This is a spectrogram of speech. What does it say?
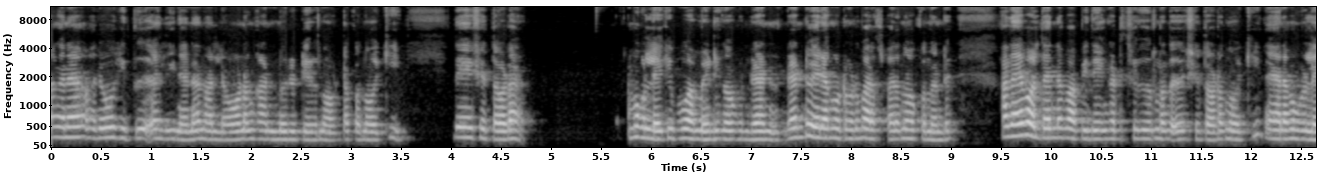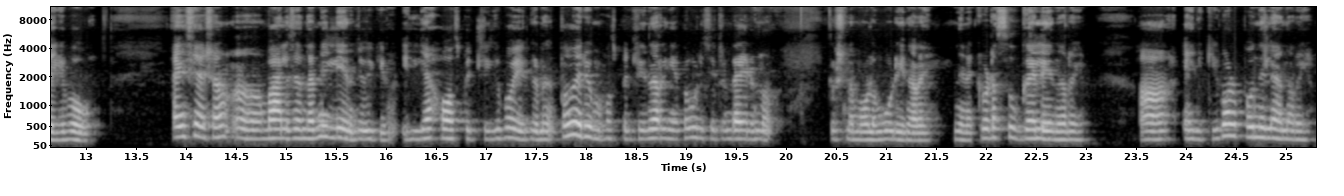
അങ്ങനെ രോഹിത് അലീനനെ നല്ലോണം കണ്ണുരുട്ടിയൊരു നോട്ടൊക്കെ നോക്കി ദേഷ്യത്തോടെ മുകളിലേക്ക് പോകാൻ വേണ്ടി നോക്കുന്നുണ്ട്. രണ്ടുപേരും അങ്ങോട്ടും ഇങ്ങോട്ടും പരസ്പരം നോക്കുന്നുണ്ട്. അതേപോലെ തന്നെ പപ്പിതയും കടിച്ചു തീർന്ന ദേഷ്യത്തോടെ നോക്കി നേരെ മുകളിലേക്ക് പോകും. അതിന് ശേഷം ബാലചന്ദ്രൻ ഇല്ലേ എന്ന് ചോദിക്കും. ഇല്ല ഹോസ്പിറ്റലിലേക്ക് പോയേക്കാണ്. ഇപ്പോൾ വരും. ഹോസ്പിറ്റലിൽ നിന്ന് ഇറങ്ങിയപ്പോൾ വിളിച്ചിട്ടുണ്ടായിരുന്നു. കൃഷ്ണമോളും കൂടി എന്ന് പറയും. നിനക്കിവിടെ സുഖമല്ലേ എന്ന് പറയും. ആ എനിക്ക് കുഴപ്പമൊന്നുമില്ല എന്ന് പറയും.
